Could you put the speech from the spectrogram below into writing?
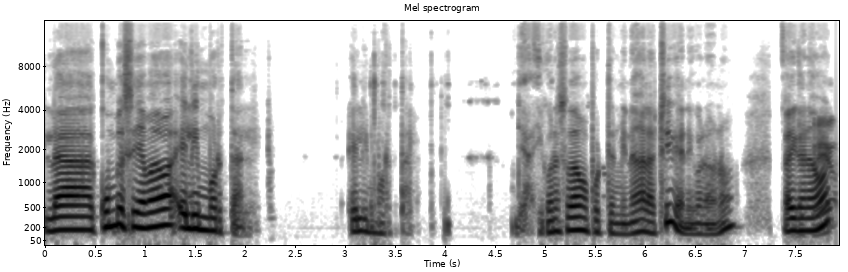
La cumbia se llamaba El Inmortal. El Inmortal. Ya, y con eso damos por terminada la trivia, Nicolás, ¿no? ¿Hay ganador?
